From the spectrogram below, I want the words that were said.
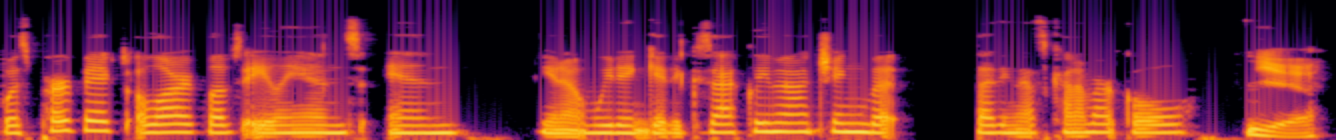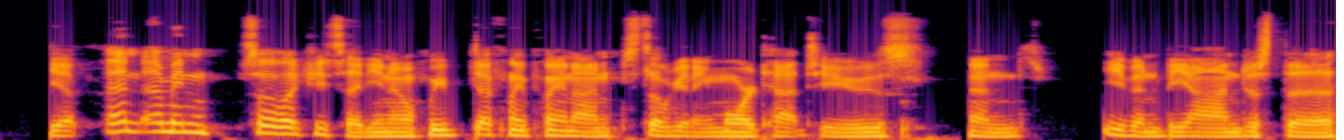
was perfect. Alaric loves aliens, and you know we didn't get exactly matching, but I think that's kind of our goal. Yeah. Yep. And I mean, so like you said, you know, we definitely plan on still getting more tattoos and even beyond just the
